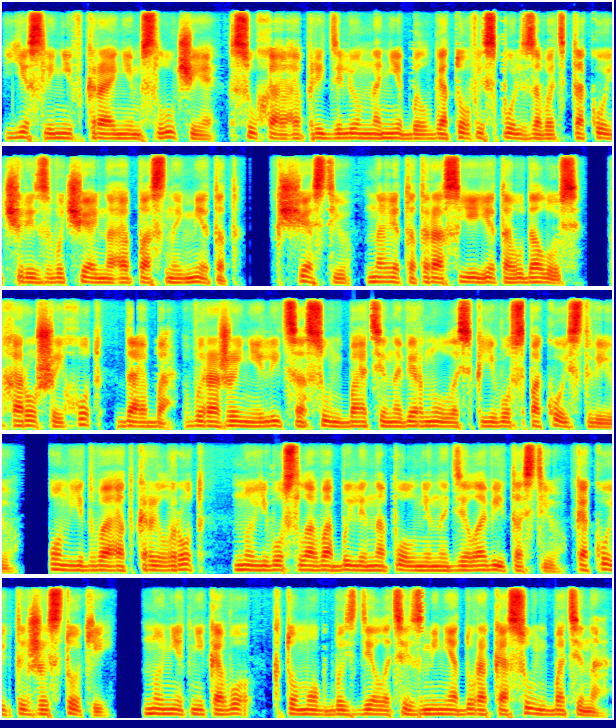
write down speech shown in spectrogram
Если не в крайнем случае, Суха определенно не был готов использовать такой чрезвычайно опасный метод. К счастью, на этот раз ей это удалось. Хороший ход, даба. Выражение лица Сунь Батина вернулось к его спокойствию. Он едва открыл рот, но его слова были наполнены деловитостью. «Какой ты жестокий! Но нет никого, кто мог бы сделать из меня дурака Сунь Батина.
